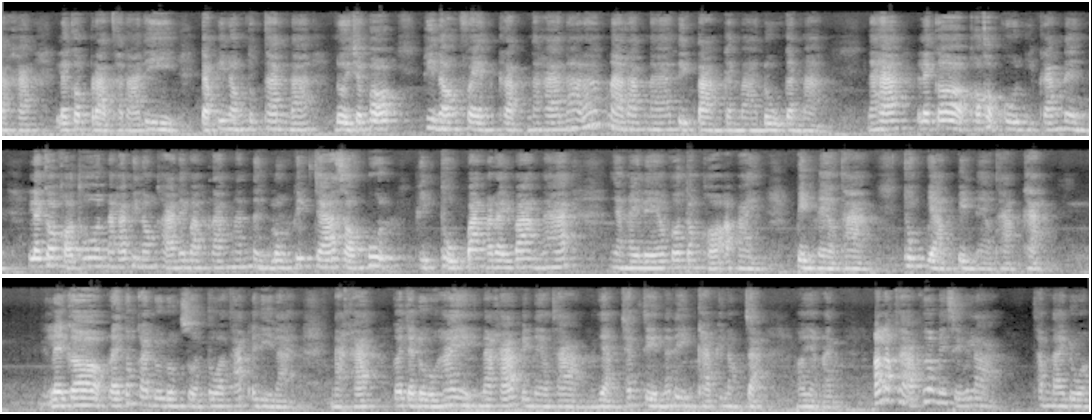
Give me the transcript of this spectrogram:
นะคะ แล้วก็ปรารถนาดีกับพี่น้องทุกท่านนะ โดยเฉพาะพี่น้องแฟนคลับนะคะ น่ารักน่ารักนะติดตามกันมาดูกันมา นะคะแล้วก็ขอขอบคุณอีกครั้งหนึ่ง แล้วก็ขอโทษนะคะพี่น้องคะในบางครั้งนั้นหนึ่งลงพิจจ้าสองพูดผิดถูกบ้างอะไรบ้างนะคะยังไงแล้วก็ต้องขออภัยเป็นแนวทาง ทุกอย่างเป็นแนวทางค่ะแล้วก็ใครต้องการดูดวงส่วนตัวทักไอดีไลน์นะคะ ก็จะดูให้นะคะเป็นแนวทางอย่างชัดเจนนั่นเองค่ะพี่น้องจ๋าเอาอย่างนั้นเอาละค่ะเพื่อไม่เสียเวลาทำนายดวง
